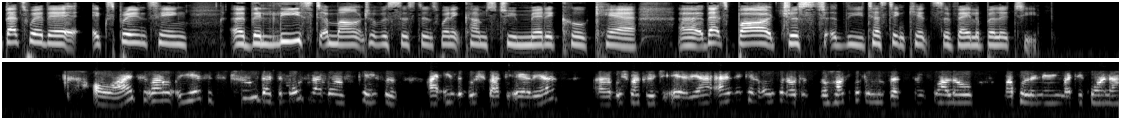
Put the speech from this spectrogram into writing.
that's where they're experiencing uh, the least amount of assistance when it comes to medical care. Uh, that's bar just the testing kits availability. All right. Well, yes, it's true that the most number of cases are in the Bushbuck area, uh, Bushbuck Ridge area. As you can also notice, the hospitals at Tintswalo, Mapulaneng, Matikwana,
